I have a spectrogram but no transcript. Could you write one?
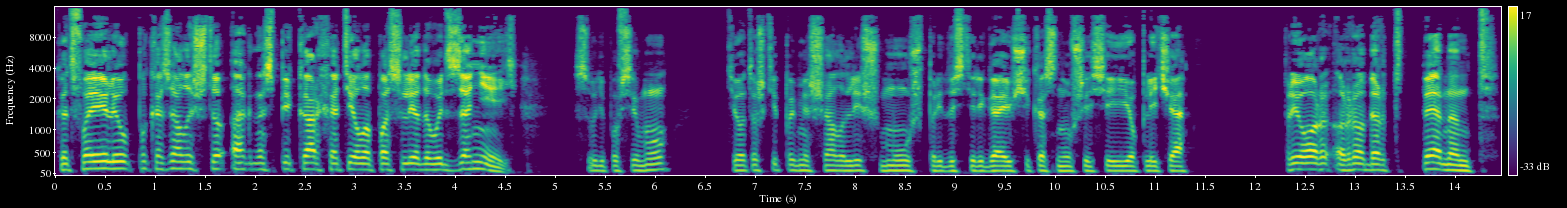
Катфаэлю показалось, что Агнес Пикар хотела последовать за ней. Судя по всему, тетушке помешал лишь муж, предостерегающий коснувшийся ее плеча. Приор Роберт Пеннант,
